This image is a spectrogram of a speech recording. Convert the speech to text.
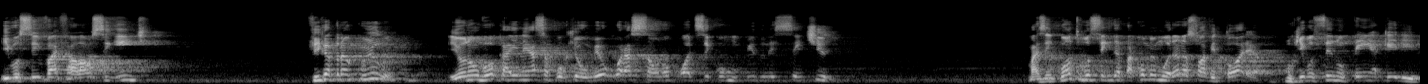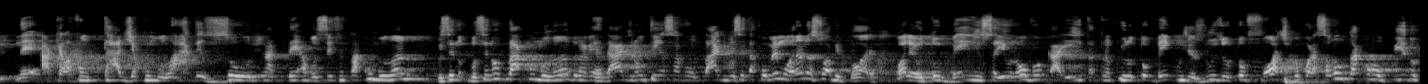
e você vai falar o seguinte: fica tranquilo, eu não vou cair nessa porque o meu coração não pode ser corrompido nesse sentido. Mas enquanto você ainda está comemorando a sua vitória, porque você não tem aquele, né, aquela vontade de acumular tesouros na terra, você está acumulando, você não, você não está acumulando, na verdade, não tem essa vontade, você está comemorando a sua vitória. Olha, eu estou bem, isso aí, eu não vou cair, está tranquilo, eu estou bem com Jesus, eu estou forte, meu coração não está corrompido.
